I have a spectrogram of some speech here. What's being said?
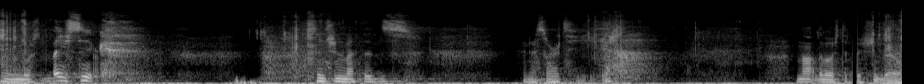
Of the most basic ascension methods in SRT. Not the most efficient though,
